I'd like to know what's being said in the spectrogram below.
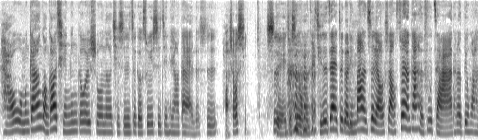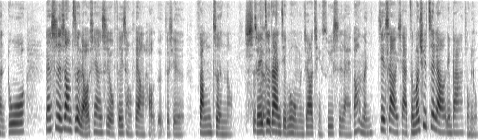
好，我们刚刚广告前跟各位说呢，其实这个苏医师今天要带来的是好消息，是对，就是我们 其实在这个淋巴的治疗上，虽然它很复杂，它的变化很多，但事实上治疗现在是有非常非常好的这些方针哦。是，所以这段节目我们就要请苏医师来帮我们介绍一下怎么去治疗淋巴肿瘤。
